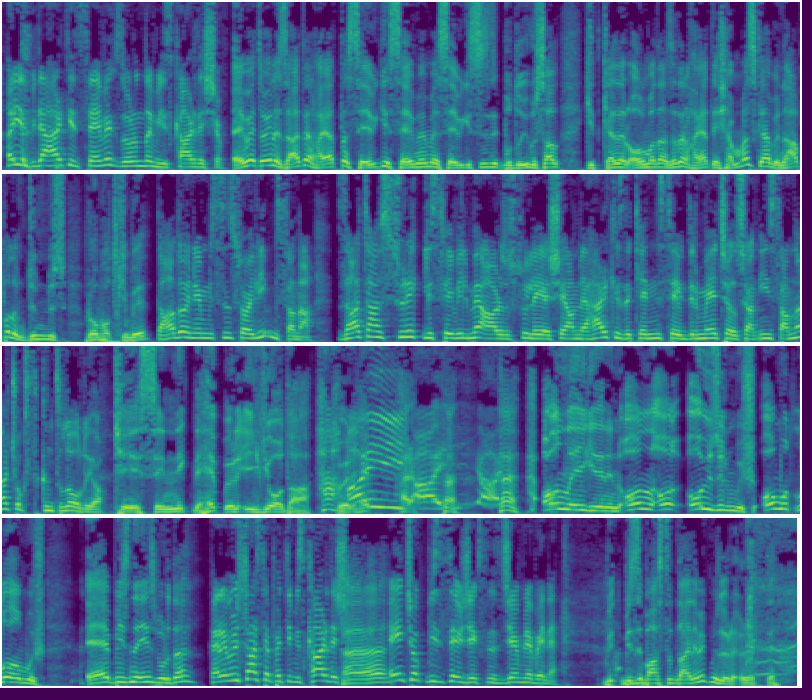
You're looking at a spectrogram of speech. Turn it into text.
Hayır bir de herkesi sevmek zorunda mıyız kardeşim? Evet öyle zaten hayatta sevgi, sevmeme, sevgisizlik bu duygusal gitgeller olmadan zaten hayat yaşanmaz ki abi. Ne yapalım dümdüz robot gibi? Daha da önemlisini söyleyeyim mi sana? Zaten sürekli sevilme arzusuyla yaşayan ve herkese kendini sevdirmeye çalışan insanlar çok sıkıntılı oluyor. Kesinlikle hep böyle ilgi odağı. Ha, böyle hep- ay, ay, ha, ay. ha, onunla ilgilenin, on, o, o üzülmüş, o mutlu olmuş. E biz neyiz burada? Karamürsel sepetimiz kardeşim. Ha. En çok bizi seveceksiniz Cem'le beni. Bi- bizi Boston Dynamic mi üre- üretti?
